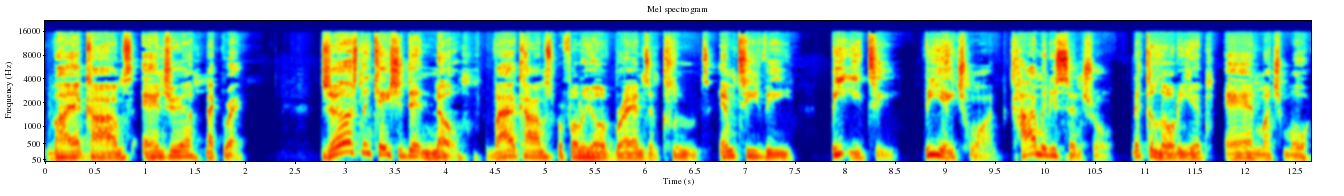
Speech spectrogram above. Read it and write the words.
Viacom's Andrea MacRae. Just in case you didn't know, Viacom's portfolio of brands includes MTV, BET, VH1, Comedy Central, Nickelodeon, and much more.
